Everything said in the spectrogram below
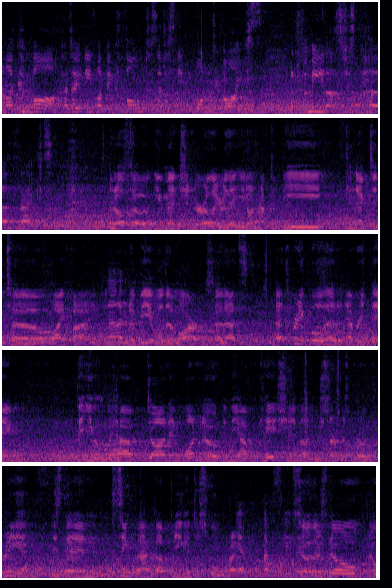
and I can mark. I don't need my big folders, I just need one device. And for me, that's just perfect. And also, you mentioned earlier that you don't have to be connected to Wi-Fi in No. order to be able to mark. So that's that's pretty cool that everything that you have done in OneNote in the application on your Surface Pro 3 Yes. is then synced back up when you get to school, right? Yeah, absolutely. So there's no no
